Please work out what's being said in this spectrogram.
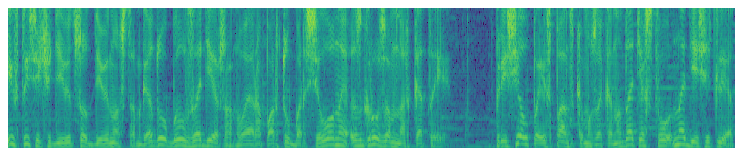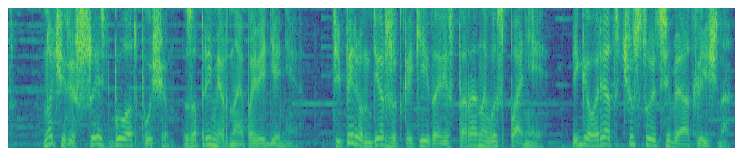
И в 1990 году был задержан в аэропорту Барселоны с грузом наркоты. Присел по испанскому законодательству на 10 лет, но через 6 был отпущен за примерное поведение. Теперь он держит какие-то рестораны в Испании и, говорят, чувствует себя отлично.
